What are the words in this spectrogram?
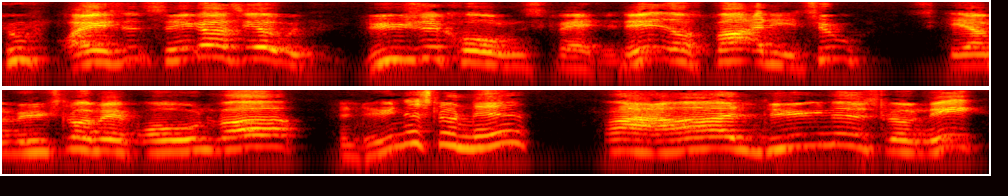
Du fræset sikkert ser ud. Lysekronen skvatte ned og sparer de to. Skær mysler med froen, var? Lynet slog ned. Ah, lynet slog ned,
